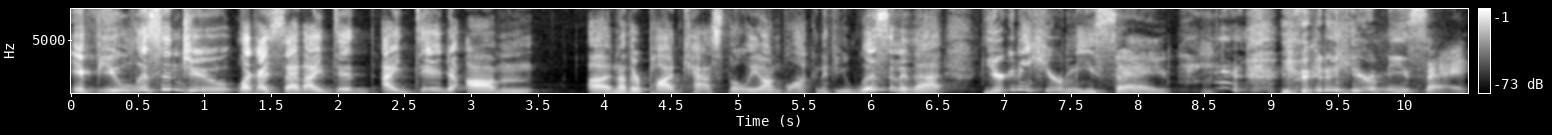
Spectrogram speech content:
if you listen to like I said, I did I did um another podcast, The Leon Block, and if you listen to that, you're gonna hear me say, you're gonna hear me say,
